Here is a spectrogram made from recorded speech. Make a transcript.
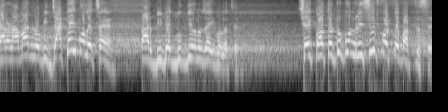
কারণ আমার নবী যাকেই বলেছেন, তার বিবেক বুদ্ধি অনুযায়ী বলেছেন। সে কতটুকুন রিসিভ করতে পারতেছে,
